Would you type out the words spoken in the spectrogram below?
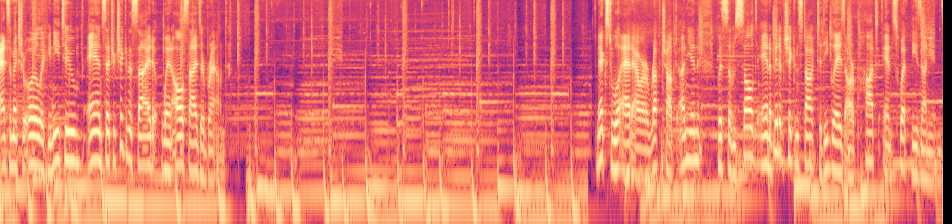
Add some extra oil if you need to, and set your chicken aside when all sides are browned. Next, we'll add our rough chopped onion with some salt and a bit of chicken stock to deglaze our pot and sweat these onions.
